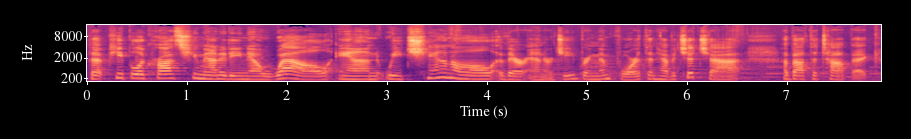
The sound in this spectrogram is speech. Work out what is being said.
that people across humanity know well, and we channel their energy, bring them forth, and have a chit chat about the topic.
